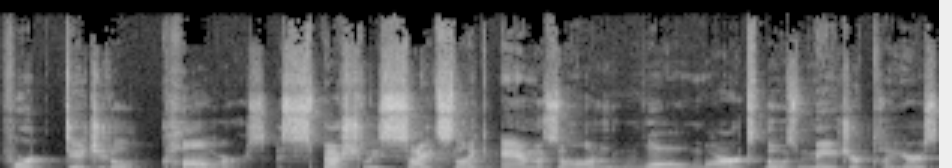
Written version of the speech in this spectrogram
for digital commerce, especially sites like Amazon, Walmart, those major players,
